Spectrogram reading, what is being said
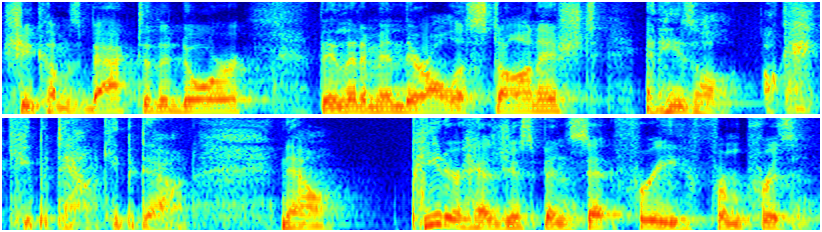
she comes back to the door. They let him in. They're all astonished. And he's all, Okay, keep it down, keep it down. Now, Peter has just been set free from prison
